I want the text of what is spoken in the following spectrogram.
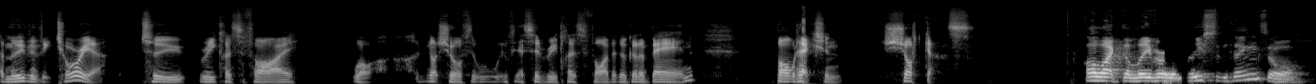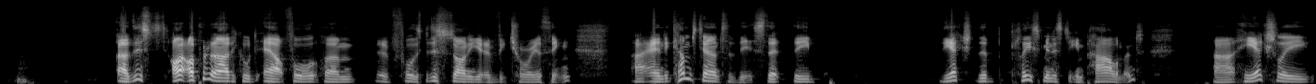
a move in Victoria to reclassify. Well, I'm not sure if, if they said reclassify, but they're going to ban bolt action shotguns. Oh, like the lever release and things, or uh, this? I, I, put an article out for um, for this, but this is only a Victoria thing, uh, and it comes down to this: that the the the police minister in Parliament, uh, he actually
